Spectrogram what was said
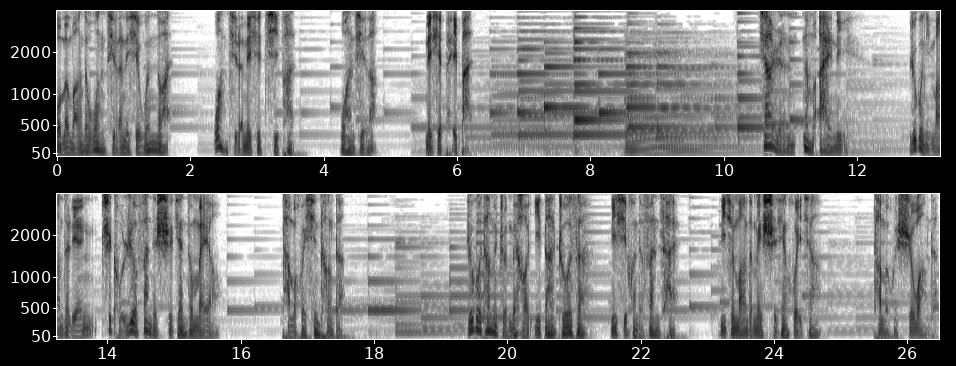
我们忙得忘记了那些温暖，忘记了那些期盼，忘记了那些陪伴。家人那么爱你，如果你忙得连吃口热饭的时间都没有，他们会心疼的。如果他们准备好一大桌子你喜欢的饭菜，你却忙得没时间回家，他们会失望的。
